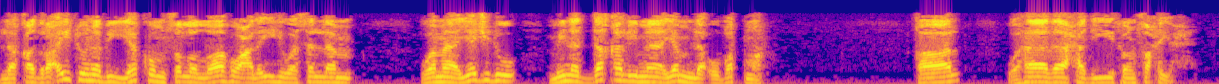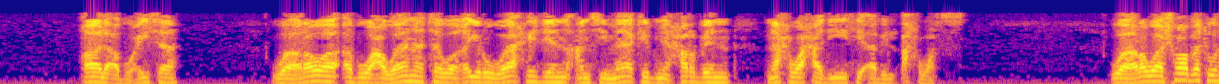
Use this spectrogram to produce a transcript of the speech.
لقد رأيت نبيكم صلى الله عليه وسلم وما يجد من الدقل ما يملأ بطنه. قال وهذا حديث صحيح. قال أبو عيسى وروى أبو عوانة وغير واحد عن سماك بن حرب نحو حديث أبي الأحوص. وروى شعبة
